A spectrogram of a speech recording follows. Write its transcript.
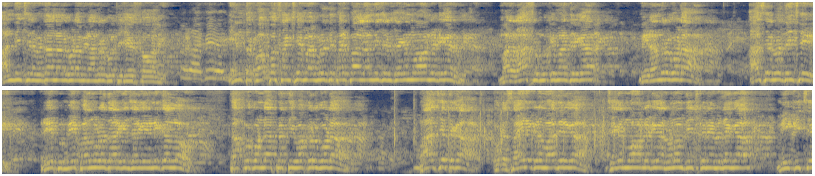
అందించిన విధానాన్ని కూడా మీరు అందరూ గుర్తు చేసుకోవాలి. ఇంత గొప్ప సంక్షేమ అభివృద్ధి పరిపాలన అందించిన జగన్మోహన్ రెడ్డి గారు మన రాష్ట్ర ముఖ్యమంత్రిగా మీరందరూ కూడా ఆశీర్వదించి రేపు మే పదమూడో తారీఖున జరిగే ఎన్నికల్లో తప్పకుండా ప్రతి ఒక్కరు కూడా బాధ్యతగా ఒక సైనికుడి మాదిరిగా జగన్మోహన్ రెడ్డి గారు రుణం తీర్చుకునే విధంగా మీకు ఇచ్చే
